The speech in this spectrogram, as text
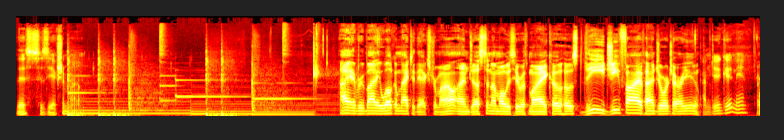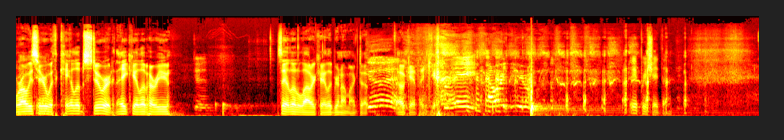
This is the Extra Mile. Hi, everybody. Welcome back to the Extra Mile. I'm Justin. I'm always here with my co-host, the G5. Hi, George. How are you? I'm doing good, man. We're always here with Caleb Stewart. Hey, Caleb. How are you? Good. Say it a little louder, Caleb. You're not mic'd up. Good. Okay, thank you. Great. How are you? We appreciate that.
